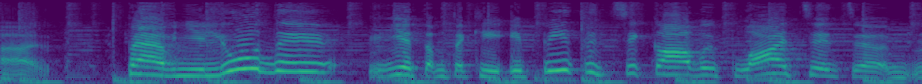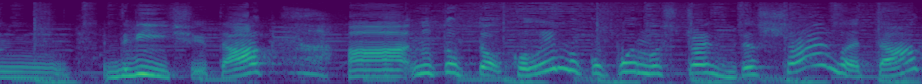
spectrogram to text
е, певні люди, є там такий епітет цікавий, платять е, м, двічі. Так? А, ну тобто, коли ми купуємо щось дешеве, так,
